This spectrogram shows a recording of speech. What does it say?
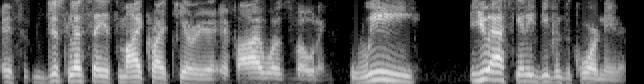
it's just let's say it's my criteria. If I was voting, we, you ask any defensive coordinator,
